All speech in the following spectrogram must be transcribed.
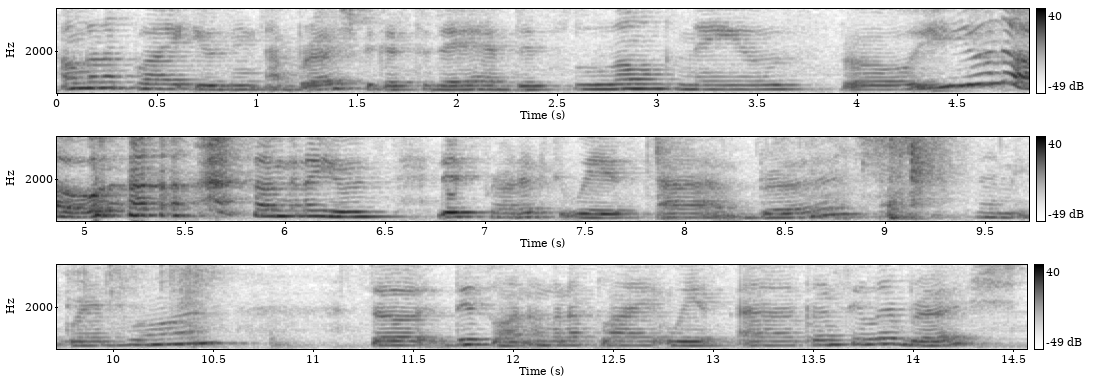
I'm gonna apply using a brush because today I have these long nails, so you know. so I'm gonna use this product with a brush. Let me grab one. So this one I'm gonna apply with a concealer brush.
